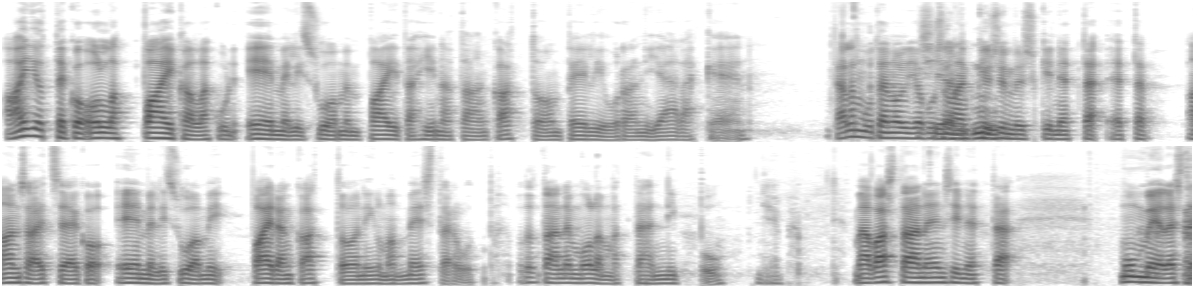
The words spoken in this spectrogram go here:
aiotteko olla paikalla, kun Eemeli Suomen paita hinataan kattoon peliuran jälkeen? Täällä muuten oli joku Siellä- sellainen niin. kysymyskin, että, että ansaitseeko Eemeli Suomi paidan kattoon ilman mestaruutta. Otetaan ne molemmat tähän nippuun. Jep. Mä vastaan ensin, että mun mielestä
